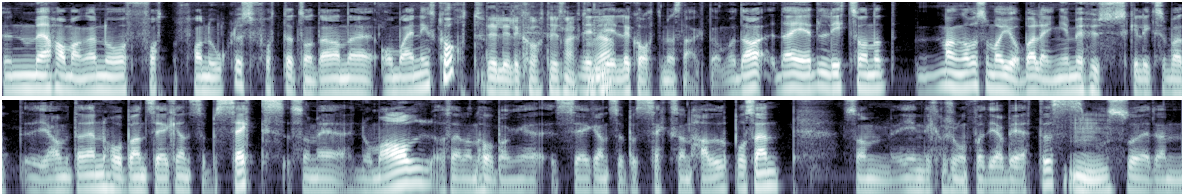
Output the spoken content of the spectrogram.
vi har mange nå fått, fra Noklus fått et sånt der eh, omregningskort. Det lille kortet jeg snakket om? ja. lille kortet vi snakket om. Og da, da er det litt sånn at mange av oss som har jobba lenge, vi husker liksom at ja, men det er en HBNC-grense på 6 som er normal, og så er det en HBNC-grense på 6,5 som indikasjon for diabetes. Mm. Så er den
